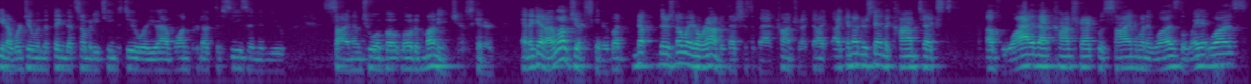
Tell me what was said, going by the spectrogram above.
you know, we're doing the thing that so many teams do where you have one productive season and you sign them to a boatload of money, Jeff Skinner. And again, I love Jeff Skinner, but no, there's no way to around it. That's just a bad contract. I, I can understand the context of why that contract was signed when it was the way it was,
